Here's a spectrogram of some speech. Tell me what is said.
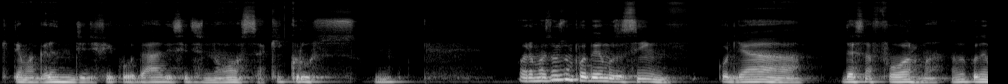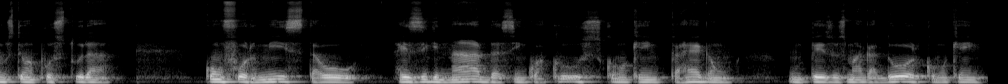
que tem uma grande dificuldade e se diz, nossa, que cruz. Ora, mas nós não podemos assim olhar dessa forma, nós não podemos ter uma postura conformista ou resignada assim com a cruz, como quem carrega um, um peso esmagador, como quem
